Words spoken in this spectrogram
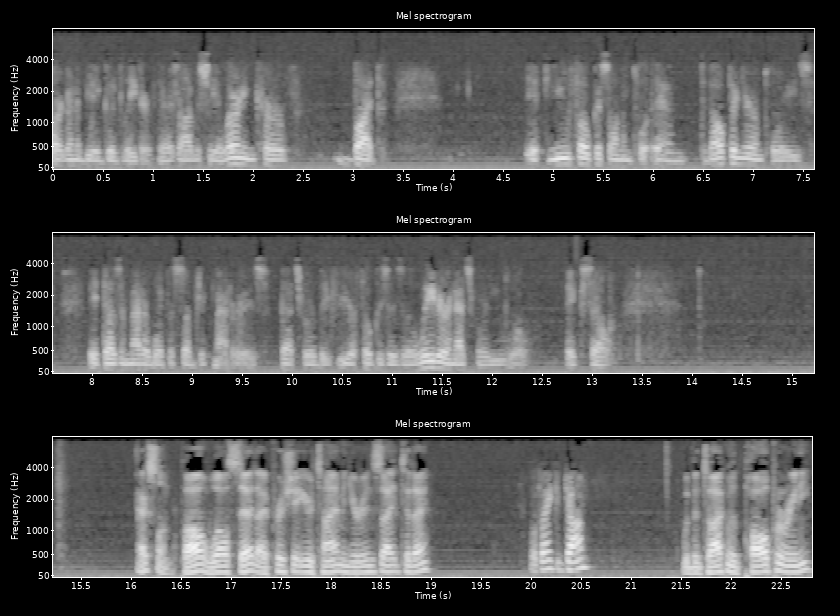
are going to be a good leader. There's obviously a learning curve, but if you focus on empl- um, developing your employees, it doesn't matter what the subject matter is. That's where the, your focus is as a leader, and that's where you will excel. Excellent. Paul, well said. I appreciate your time and your insight today. Well, thank you, Tom. We've been talking with Paul Perini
